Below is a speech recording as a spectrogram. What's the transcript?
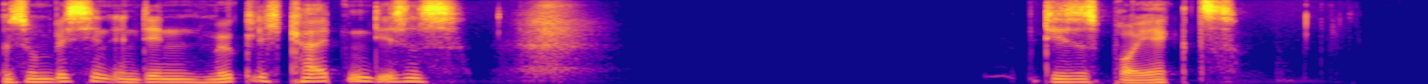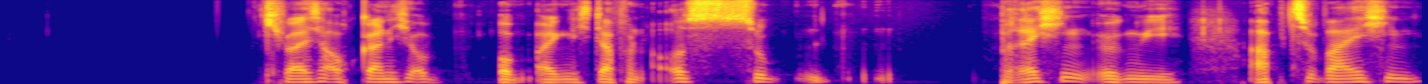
so ein bisschen in den Möglichkeiten dieses, dieses Projekts. Ich weiß auch gar nicht, ob, ob eigentlich davon auszu, brechen, irgendwie abzuweichen,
